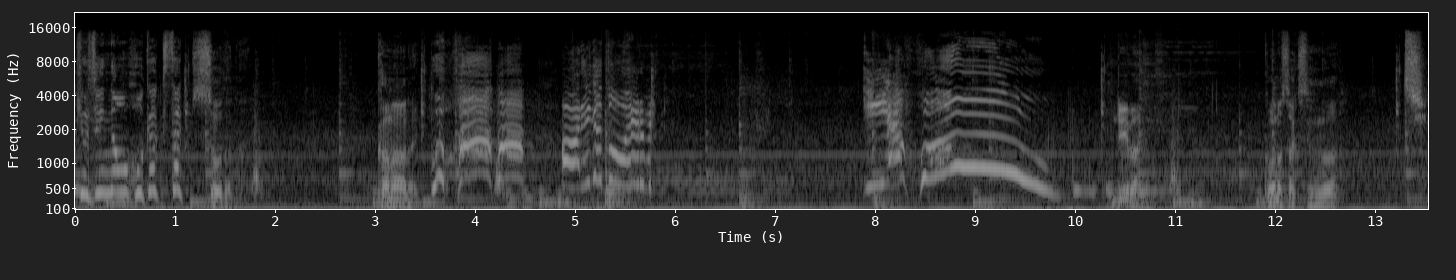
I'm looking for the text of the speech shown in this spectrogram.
巨人の捕獲先そうだな 構わない。ありがとうエルヴィンイヤッホー！リヴァイこの作戦はち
